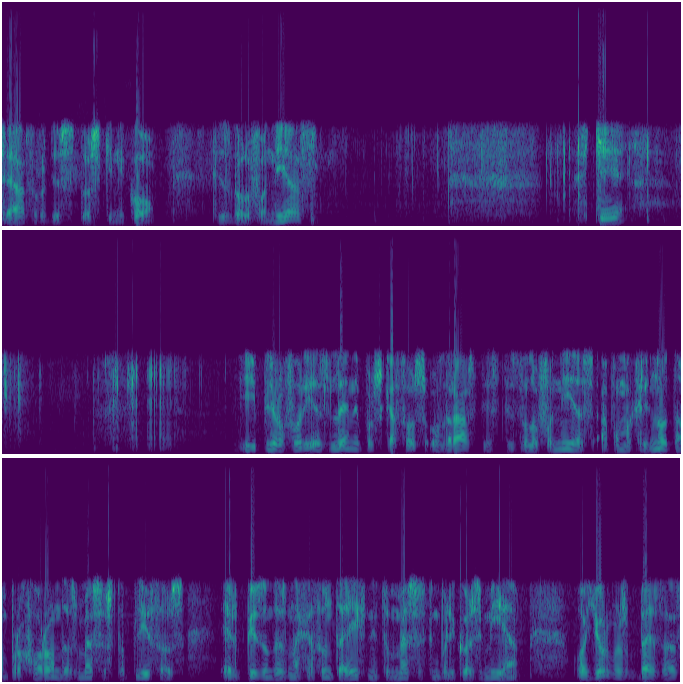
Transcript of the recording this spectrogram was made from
σε άρθρο της το σκηνικό της δολοφονίας και οι πληροφορίες λένε πως καθώς ο δράστης της δολοφονίας απομακρυνόταν προχωρώντας μέσα στο πλήθος, ελπίζοντας να χαθούν τα ίχνη του μέσα στην πολυκοσμία, ο Γιώργος Μπέζας,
